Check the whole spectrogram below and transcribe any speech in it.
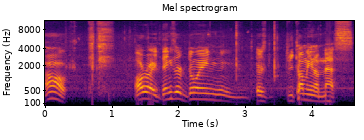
Oh. Alright, things are doing, are becoming a mess.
